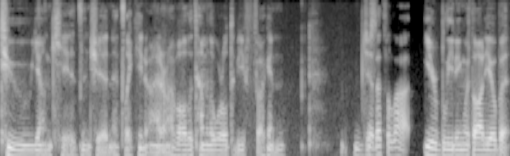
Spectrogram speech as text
two young kids and shit, and it's like you know I don't have all the time in the world to be fucking yeah, just that's a lot. ear bleeding with audio, but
